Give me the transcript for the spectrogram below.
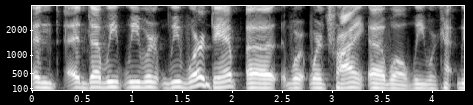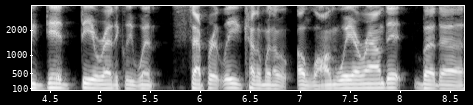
and and uh, we we were we were damp. Uh, we're, we're trying. Uh, well, we were we did theoretically went separately, kind of went a, a long way around it, but uh,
